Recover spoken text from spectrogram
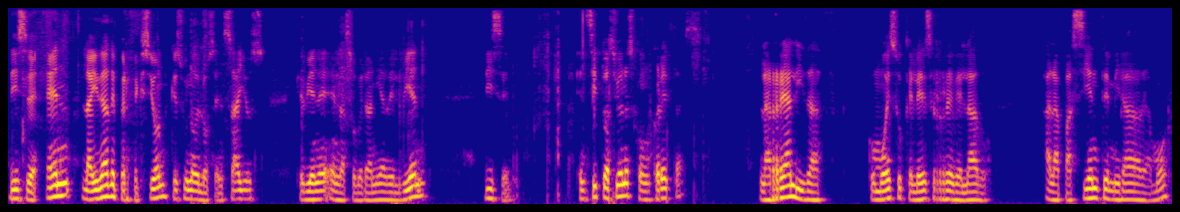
dice, en la idea de perfección, que es uno de los ensayos que viene en la soberanía del bien, dice, en situaciones concretas, la realidad, como eso que le es revelado a la paciente mirada de amor,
